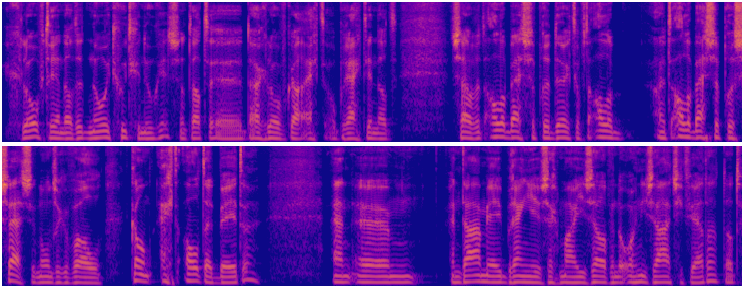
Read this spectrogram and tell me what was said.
geloof erin dat het nooit goed genoeg is. Want dat, eh, daar geloof ik wel echt oprecht in. Dat zelfs het allerbeste product of de alle, het allerbeste proces in onze geval kan echt altijd beter. En, ehm, en daarmee breng je zeg maar, jezelf in de organisatie verder. Dat,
